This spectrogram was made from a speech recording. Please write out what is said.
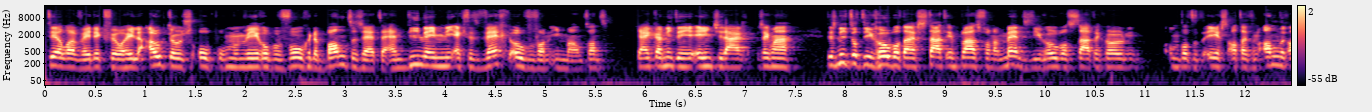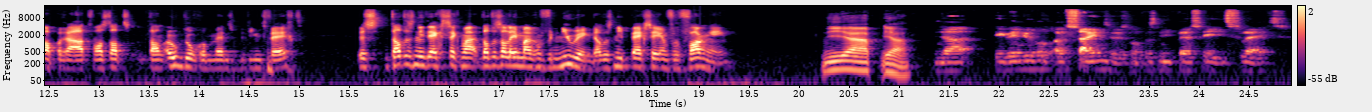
tillen, weet ik veel, hele auto's op om hem weer op een volgende band te zetten. En die nemen niet echt het werk over van iemand. Want jij kan niet in je eentje daar, zeg maar. Het is niet dat die robot daar staat in plaats van een mens. Die robot staat er gewoon omdat het eerst altijd een ander apparaat was dat dan ook door een mens bediend werd. Dus dat is niet echt, zeg maar, dat is alleen maar een vernieuwing. Dat is niet per se een vervanging. Ja, ja. Ja, ik weet niet of het accijns is, want het is niet per se iets slechts.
